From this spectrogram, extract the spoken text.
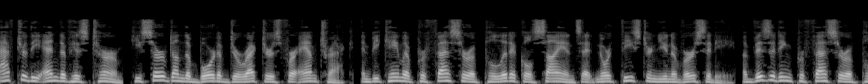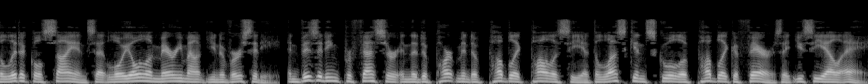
After the end of his term, he served on the board of directors for Amtrak, and became a professor of political science at Northeastern University, a visiting professor of political science at Loyola Marymount University, and visiting professor in the Department of Public Policy at the Luskin School of Public Affairs at UCLA.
